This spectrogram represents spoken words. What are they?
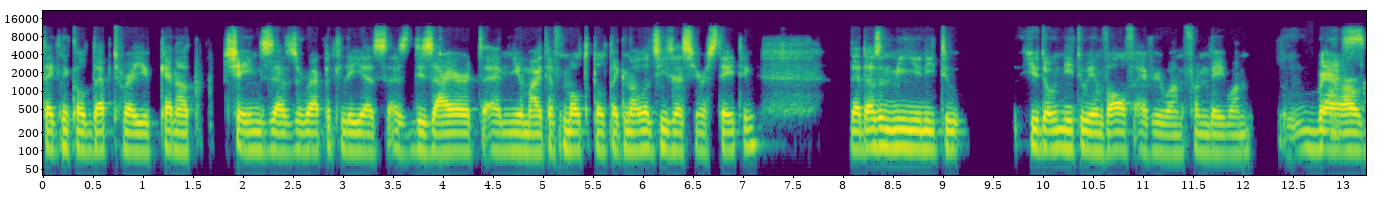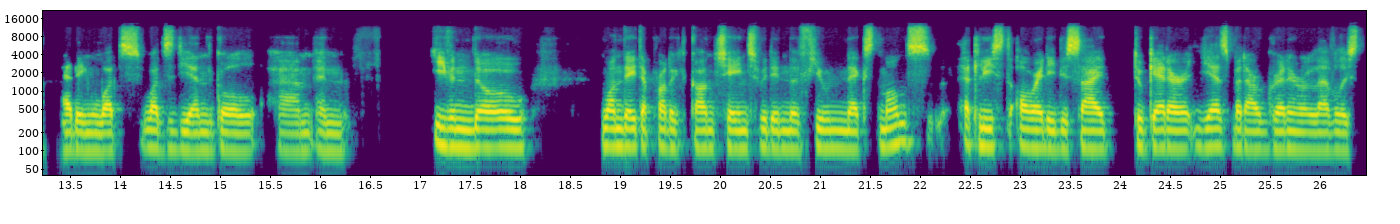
technical debt where you cannot change as rapidly as as desired, and you might have multiple technologies, as you're stating. That doesn't mean you need to. You don't need to involve everyone from day one where yes. are we heading what's what's the end goal um, and even though one data product can't change within the few next months at least already decide together yes but our granular level is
